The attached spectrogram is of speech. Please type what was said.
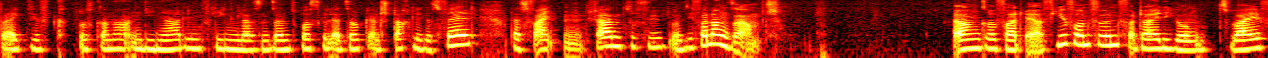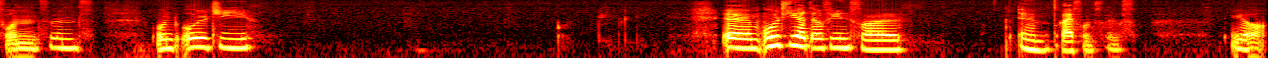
Spike wirft Kaktusgranaten, die Nadeln fliegen lassen. Sein Superskill erzeugt ein stacheliges Feld, das Feinden Schaden zufügt und sie verlangsamt. Angriff hat er 4 von 5, Verteidigung 2 von 5 und Ulti. Ähm, Ulti hat auf jeden Fall ähm, 3 von 5. Ja.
